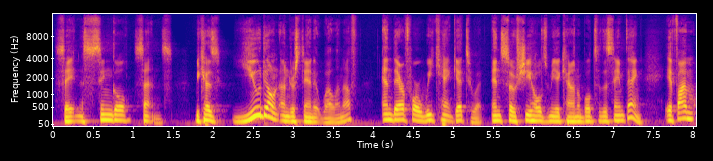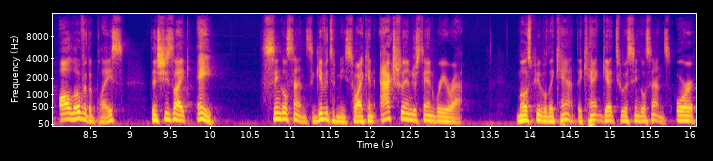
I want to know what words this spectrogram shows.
Say it in a single sentence because you don't understand it well enough. And therefore, we can't get to it. And so she holds me accountable to the same thing. If I'm all over the place, then she's like, hey, single sentence, give it to me so I can actually understand where you're at. Most people, they can't. They can't get to a single sentence or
